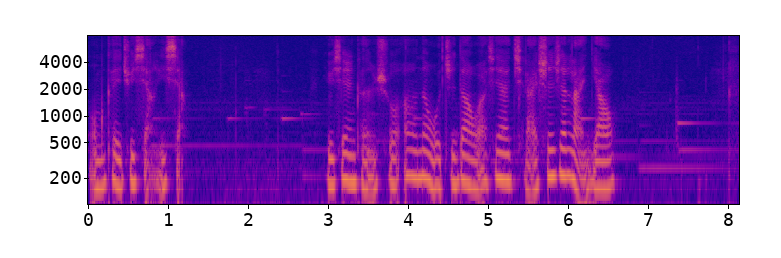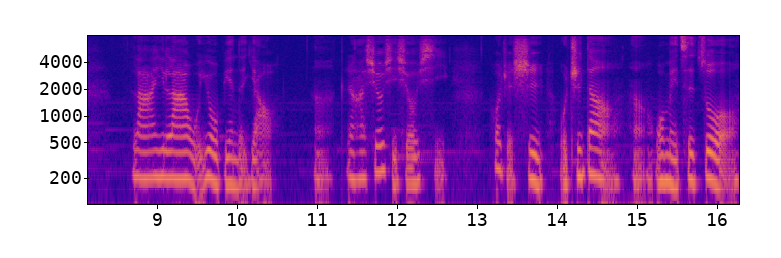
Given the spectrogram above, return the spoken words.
我们可以去想一想。有些人可能说：“哦，那我知道，我要现在起来伸伸懒腰，拉一拉我右边的腰，嗯，让他休息休息。”或者是我知道，啊，我每次做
